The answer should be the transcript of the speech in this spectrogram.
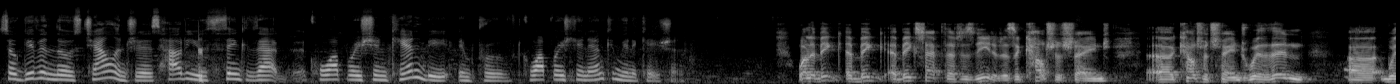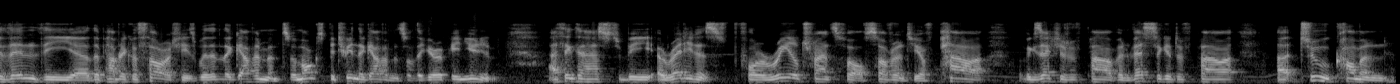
So, given those challenges, how do you think that cooperation can be improved, cooperation and communication? Well, a big, a big, a big step that is needed is a culture change, uh, culture change within. Uh, within the uh, the public authorities, within the governments, amongst between the governments of the European Union, I think there has to be a readiness for a real transfer of sovereignty, of power, of executive power, of investigative power, uh, to common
